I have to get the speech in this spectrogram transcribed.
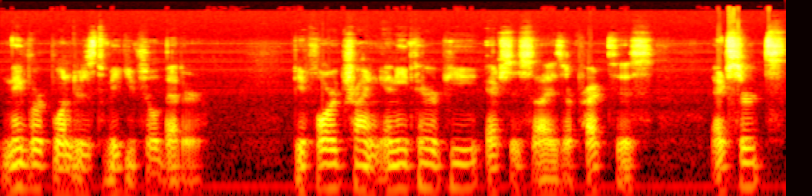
may work wonders to make you feel better. Before trying any therapy, exercise, or practice excerpts,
